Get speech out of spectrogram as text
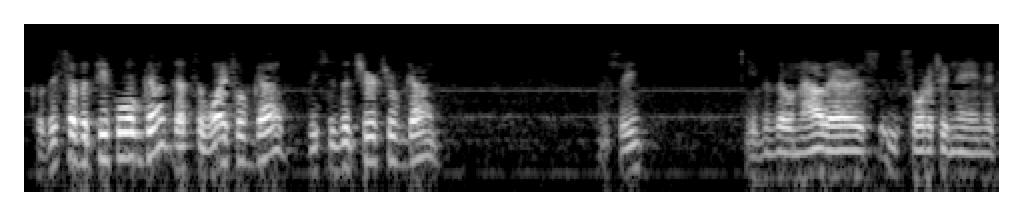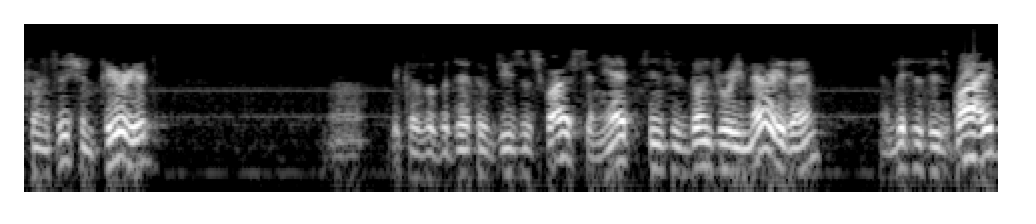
Because these are the people of God. That's the wife of God. This is the church of God. You see? Even though now they're sort of in a, in a transition period uh, because of the death of Jesus Christ. And yet, since he's going to remarry them, and this is his bride,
